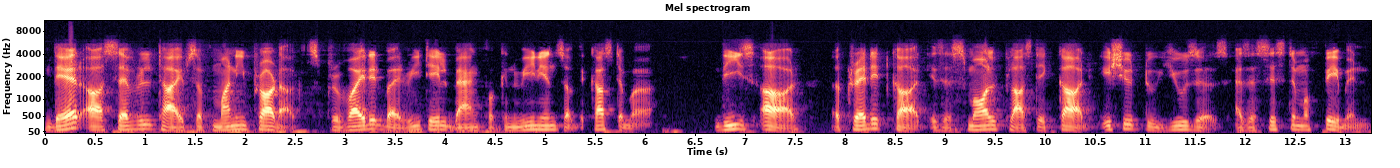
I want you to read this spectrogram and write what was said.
There are several types of money products provided by retail bank for convenience of the customer. These are a credit card is a small plastic card issued to users as a system of payment.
